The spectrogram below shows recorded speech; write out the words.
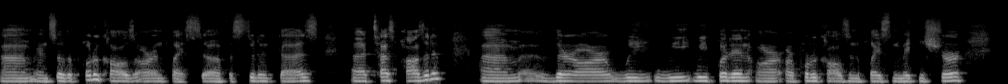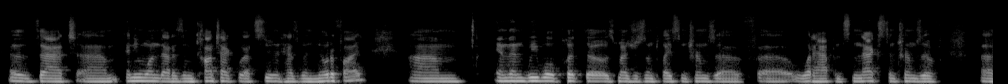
Um, and so the protocols are in place. So if a student does uh, test positive, um, there are, we, we, we put in our, our protocols into place and making sure that um, anyone that is in contact with that student has been notified. Um, and then we will put those measures in place in terms of uh, what happens next in terms of uh,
